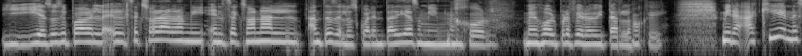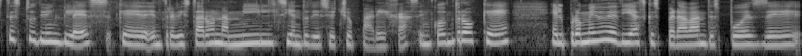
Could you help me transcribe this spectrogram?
Y, eso sí haber. El sexo oral a mí, el sexo anal antes de los 40 días a mí mejor, Mejor. prefiero evitarlo. Ok. Mira, aquí en este estudio inglés que entrevistaron a 1.118 parejas, encontró que el promedio de días que esperaban después del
